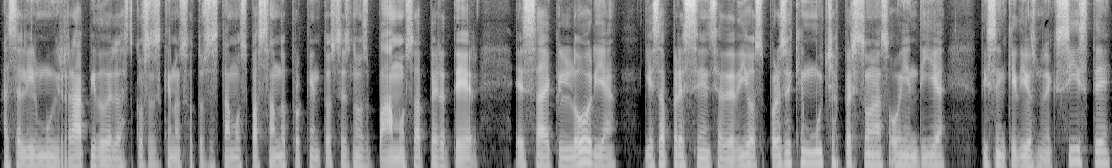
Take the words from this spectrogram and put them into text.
a salir muy rápido de las cosas que nosotros estamos pasando porque entonces nos vamos a perder esa gloria y esa presencia de Dios. Por eso es que muchas personas hoy en día dicen que Dios no existe,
